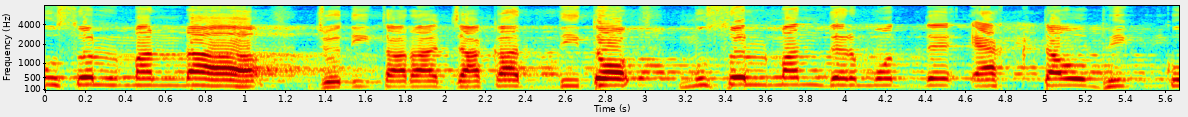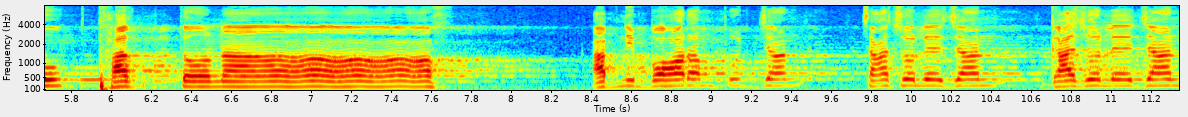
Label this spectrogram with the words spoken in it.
মুসলমানরা যদি তারা জাকাত দিত, মুসলমানদের মধ্যে একটাও ভিক্ষুক থাকতো না। আপনি বহরমপুর যান, চাঁচলে যান, গাজলে যান,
